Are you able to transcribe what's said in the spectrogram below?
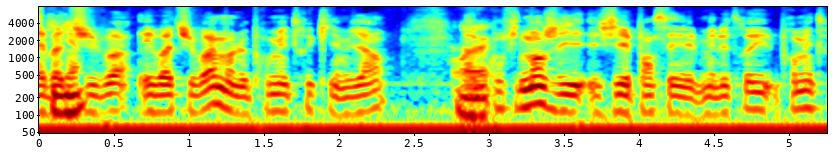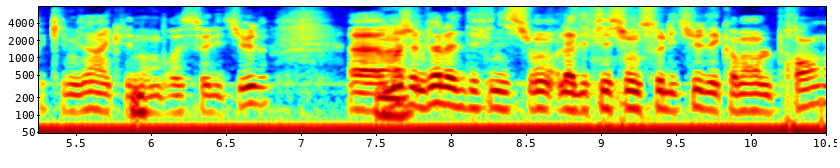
Eh bah, tu vois, et bah, tu vois, moi, le premier truc qui me vient, Euh, le confinement, j'y j'y ai pensé, mais le truc- premier truc qui me vient avec les nombreuses solitudes, euh, Ouais. moi j'aime bien la définition, la définition de solitude et comment on le prend.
